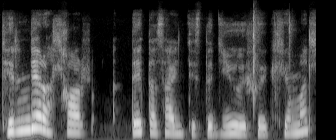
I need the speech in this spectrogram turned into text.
тэрэн дээр болохоор data scientist-д юу их вэ гэх юм бол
